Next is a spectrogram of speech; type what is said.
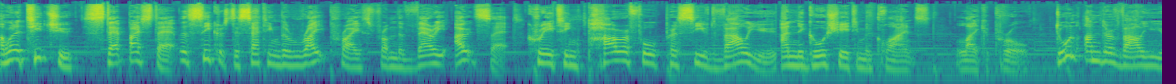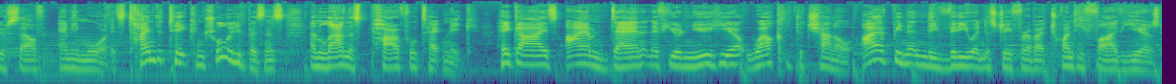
I'm going to teach you step by step the secrets to setting the right price from the very outset, creating powerful perceived value, and negotiating with clients like a pro. Don't undervalue yourself anymore. It's time to take control of your business and learn this powerful technique. Hey guys, I am Den, and if you're new here, welcome to the channel. I have been in the video industry for about 25 years,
